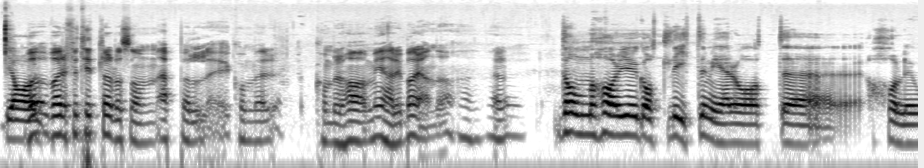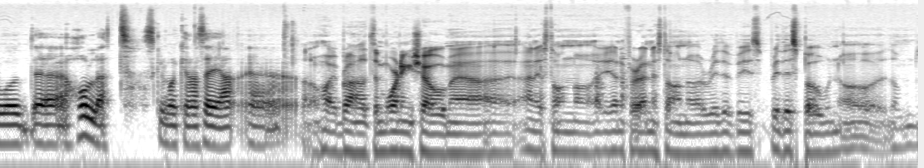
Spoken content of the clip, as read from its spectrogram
jag... vad, vad är det för titlar då som Apple kommer, kommer ha med här i början då? Är... De har ju gått lite mer åt eh, Hollywood-hållet skulle man kunna säga. Eh, ja, de har ju bland annat The Morning Show med Aniston och Jennifer Aniston och Ridley Spone. Och de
